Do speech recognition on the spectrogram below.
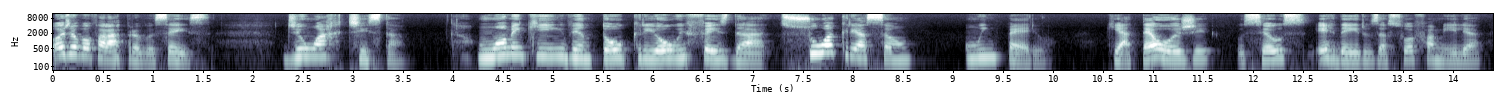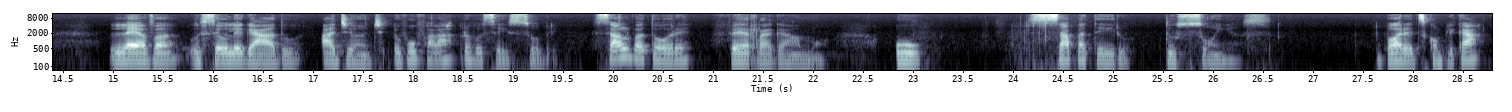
Hoje eu vou falar para vocês de um artista, um homem que inventou, criou e fez da sua criação um império, que até hoje os seus herdeiros, a sua família, leva o seu legado adiante. Eu vou falar para vocês sobre Salvatore Ferragamo, o sapateiro dos sonhos. Bora descomplicar?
